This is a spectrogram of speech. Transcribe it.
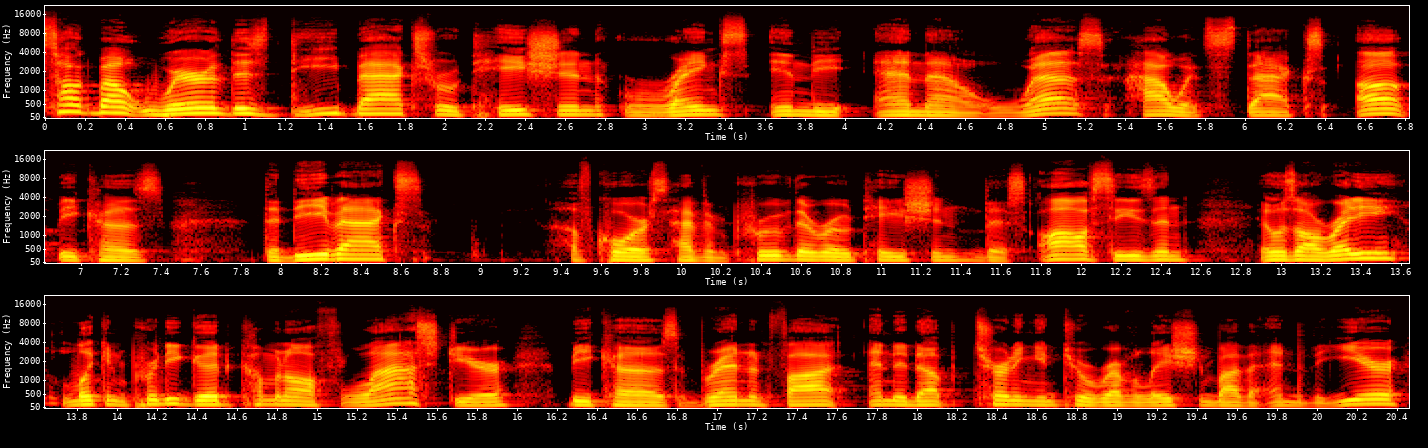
talk about where this D backs rotation ranks in the NL West, how it stacks up, because the D backs, of course, have improved their rotation this offseason. It was already looking pretty good coming off last year because Brandon Pfaadt ended up turning into a revelation by the end of the year.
